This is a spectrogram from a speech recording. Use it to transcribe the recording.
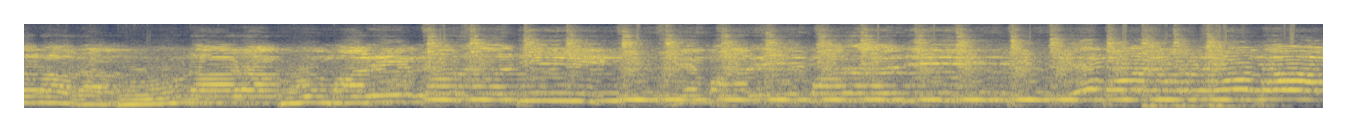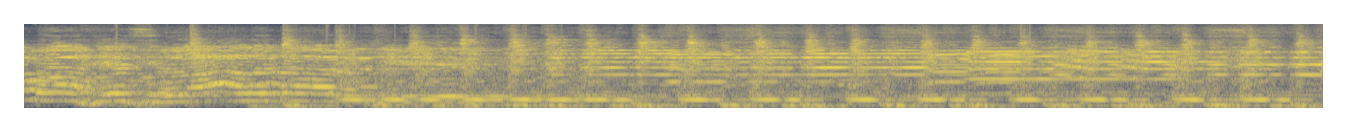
ના રાખું ના રાખું મારી મરાજી એ મારી મરાજી એ મારું રોમા મહેશલાલ દરજી પપ્પા હો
